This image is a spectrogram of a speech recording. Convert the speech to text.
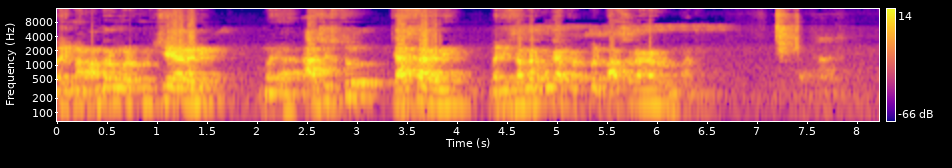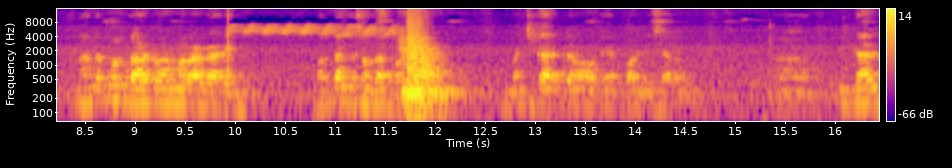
మరి మనం అందరం కూడా కృషి చేయాలని మరి ఆశిస్తూ చేస్తారని మరి ఈ సందర్భంగా పక్కపల్లి భాస్కరరావు గారు నందమూరి తారక రామారావు గారి వర్ధంతి సందర్భంగా మంచి కార్యక్రమం ఒకటి ఏర్పాటు చేశారు. ఈ కార్య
